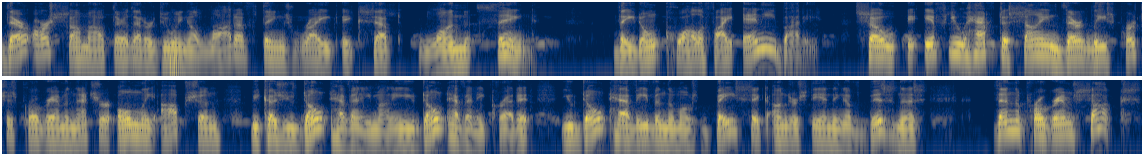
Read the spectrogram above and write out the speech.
There are some out there that are doing a lot of things right, except one thing they don't qualify anybody. So if you have to sign their lease purchase program and that's your only option because you don't have any money, you don't have any credit, you don't have even the most basic understanding of business, then the program sucks.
